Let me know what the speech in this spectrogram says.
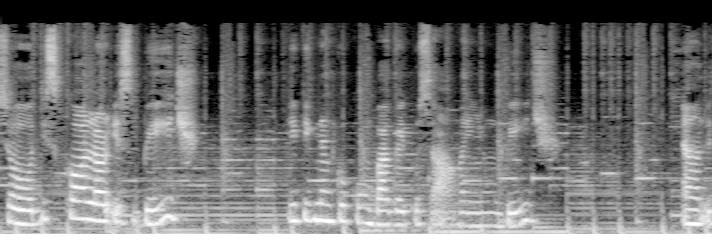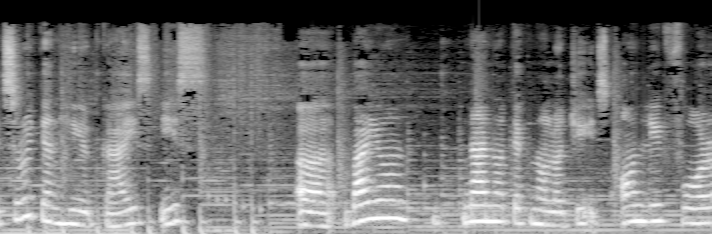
So, this color is beige. Titignan ko kung bagay po sa akin yung beige. And it's written here, guys, is uh, bio nanotechnology. It's only for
